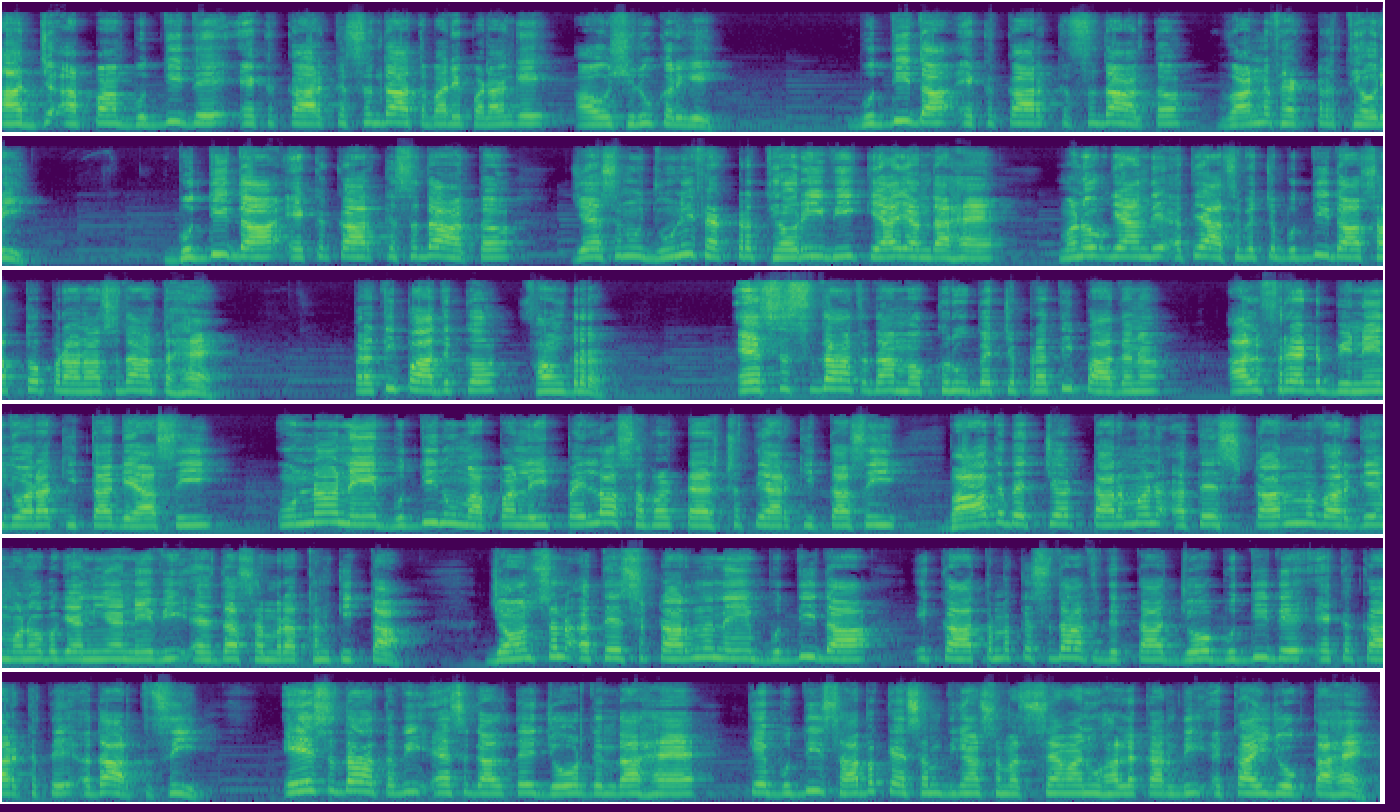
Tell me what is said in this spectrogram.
ਅੱਜ ਆਪਾਂ ਬੁੱਧੀ ਦੇ ਇੱਕ ਕਾਰਕ ਸਿਧਾਂਤ ਬਾਰੇ ਪੜਾਂਗੇ ਆਓ ਸ਼ੁਰੂ ਕਰੀਏ। ਬੁੱਧੀ ਦਾ ਇੱਕ ਕਾਰਕ ਸਿਧਾਂਤ ਵਨ ਫੈਕਟਰ ਥਿਉਰੀ ਬੁੱਧੀ ਦਾ ਇੱਕ ਕਾਰਕ ਸਿਧਾਂਤ ਜਿਸ ਨੂੰ ਜੂਨੀ ਫੈਕਟਰ ਥਿਉਰੀ ਵੀ ਕਿਹਾ ਜਾਂਦਾ ਹੈ, ਮਨੋਵਿਗਿਆਨ ਦੇ ਇਤਿਹਾਸ ਵਿੱਚ ਬੁੱਧੀ ਦਾ ਸਭ ਤੋਂ ਪੁਰਾਣਾ ਸਿਧਾਂਤ ਹੈ। ਪ੍ਰਤੀਪਾਦਕ ਫਾਊਂਡਰ ਇਸ ਸਿਧਾਂਤ ਦਾ ਮੁੱਖ ਰੂਪ ਵਿੱਚ ਪ੍ਰਤੀਪਾਦਨ ਅਲਫਰੈਡ ਬਿਨੇ ਦੁਆਰਾ ਕੀਤਾ ਗਿਆ ਸੀ। ਉਹਨਾਂ ਨੇ ਬੁੱਧੀ ਨੂੰ ਮਾਪਣ ਲਈ ਪਹਿਲਾ ਸਫਲ ਟੈਸਟ ਤਿਆਰ ਕੀਤਾ ਸੀ। ਬਾਅਦ ਵਿੱਚ ਟਰਮਨ ਅਤੇ ਸਟਰਨ ਵਰਗੇ ਮਨੋਵਿਗਿਆਨੀਆਂ ਨੇ ਵੀ ਇਸ ਦਾ ਸਮਰਥਨ ਕੀਤਾ। ਜੌਨਸਨ ਅਤੇ ਸਟਰਨ ਨੇ ਬੁੱਧੀ ਦਾ ਇਕਾਤਮਕ ਸਿਧਾਂਤ ਦਿੱਤਾ, ਜੋ ਬੁੱਧੀ ਦੇ ਇੱਕ ਕਾਰਕ ਤੇ ਆਧਾਰਿਤ ਸੀ। ਇਹ ਸਿਧਾਂਤ ਵੀ ਇਸ ਗੱਲ ਤੇ ਜ਼ੋਰ ਦਿੰਦਾ ਹੈ ਕਿ ਬੁੱਧੀ ਸਭ ਕਿਸਮ ਦੀਆਂ ਸਮੱਸਿਆਵਾਂ ਨੂੰ ਹੱਲ ਕਰਨ ਦੀ ਇਕਾਈ ਯੋਗਤਾ ਹੈ।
